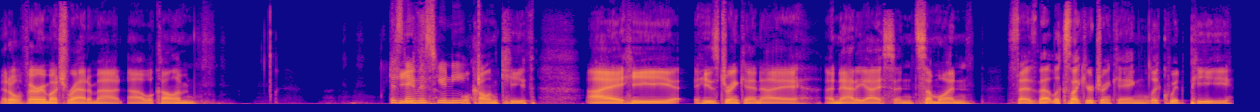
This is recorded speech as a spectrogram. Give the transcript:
It'll very much rat him out. Uh, we'll call him His Keith. name is unique. We'll call him Keith. Uh, he he's drinking a a natty ice, and someone says that looks like you're drinking liquid pee.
